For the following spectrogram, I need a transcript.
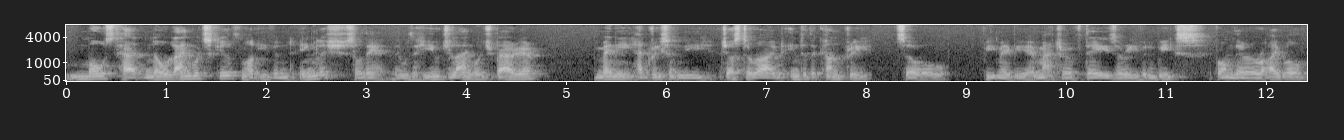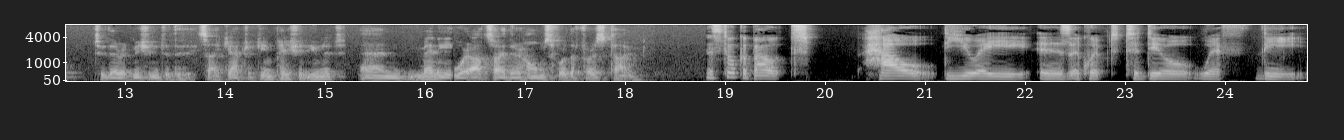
Most had no language skills, not even English, so they, there was a huge language barrier. Many had recently just arrived into the country, so be maybe a matter of days or even weeks from their arrival to their admission to the psychiatric inpatient unit, and many were outside their homes for the first time. Let's talk about how the UAE is equipped to deal with the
